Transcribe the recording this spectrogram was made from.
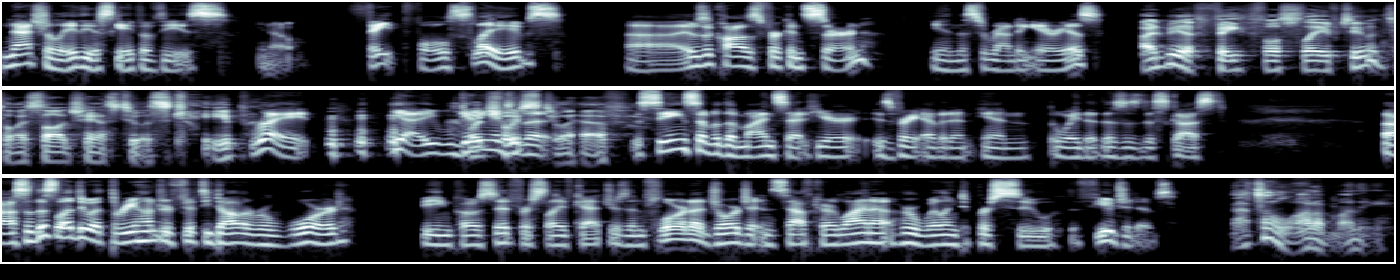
naturally, the escape of these, you know, faithful slaves, uh, it was a cause for concern in the surrounding areas. I'd be a faithful slave too until I saw a chance to escape. Right. Yeah. Getting what into the do I have? seeing some of the mindset here is very evident in the way that this is discussed. Uh, so this led to a $350 reward being posted for slave catchers in Florida, Georgia, and South Carolina who are willing to pursue the fugitives. That's a lot of money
